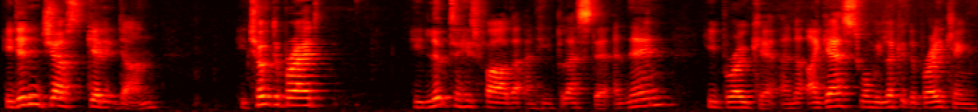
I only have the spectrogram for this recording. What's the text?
He didn't just get it done. He took the bread, he looked to his father and he blessed it, and then he broke it. And I guess when we look at the breaking,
